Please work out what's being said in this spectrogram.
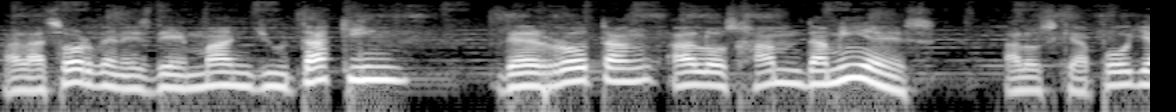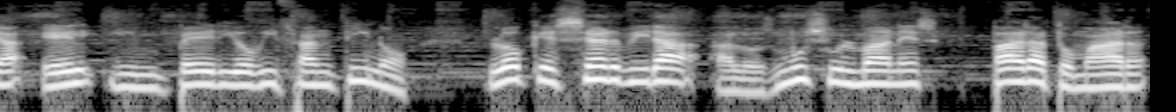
a las órdenes de Manjutakin, derrotan a los Hamdamíes, a los que apoya el imperio bizantino, lo que servirá a los musulmanes para tomar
